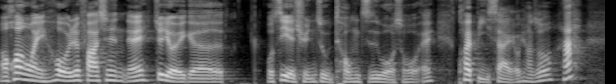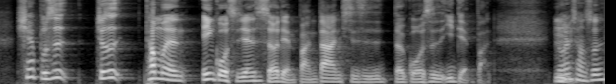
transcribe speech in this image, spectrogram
后晃完以后，我就发现，哎、欸，就有一个我自己的群主通知我说，哎、欸，快比赛！我想说，啊，现在不是就是他们英国时间是十二点半，但其实德国是一点半。然后我想说，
